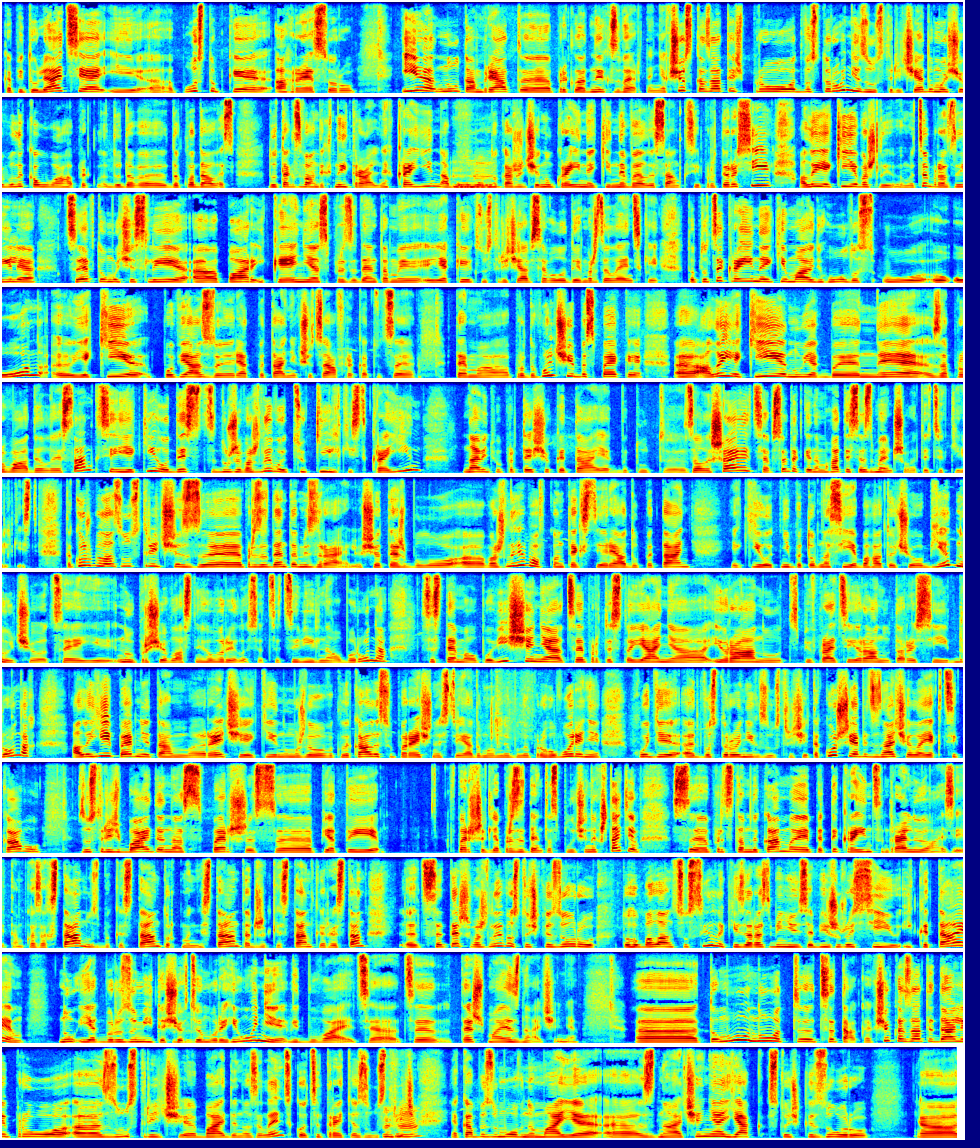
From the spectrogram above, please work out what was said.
капітуляція і поступки агресору і ну там ряд е, прикладних звернень. Якщо сказати про двосторонні зустрічі, я думаю, що велика увага е, докладалась до так званих нейтральних країн, або, умовно кажучи, ну країни, які не вели санкції проти Росії, але які є важливими. Це Бразилія, це в тому числі е, пар і Кенія, з президентами яких зустрічався Володимир Зеленський. Тобто це країни, які мають голос у ООН, які пов'язує ряд питань. Якщо це Африка, то це тема продовольчої безпеки, е, але які ну якби не запровадили санкції, які одесь десь це дуже важливо цю кількість країн навіть попри те, що Китай якби тут е, залишається, все-таки намагатися зменшувати цю кількість. Також була зустріч з президентом Ізраїлю, що теж було е, важливо в контексті ряду питань, які, от нібито в нас є багато чого об'єднуючого. Це і, ну про що власне говорилося? Це цивільна оборона, система оповіщення, це протистояння Ірану, співпраці Ірану та Росії в дронах, але є й певні там речі, які ну можливо викликали суперечності. Я думаю, вони були проговорені обговорені в ході е, двосторонніх зустрічей. Також я відзначила як цікаву зустріч Байдена з перше з е, п'яти. Вперше для президента Сполучених Штатів з представниками п'яти країн Центральної Азії, там Казахстан, Узбекистан, Туркменістан, Таджикистан, Киргизстан. Е, це теж важливо з точки зору того балансу сил, який зараз змінюється між Росією і Китаєм. Ну і якби розуміти, що в цьому регіоні відбувається, це теж має значення. Е, тому ну от це так. Якщо казати далі про е, зустріч Байдена Зеленського, це третя зустріч, угу. яка безумовно має е, значення як з точки зору.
